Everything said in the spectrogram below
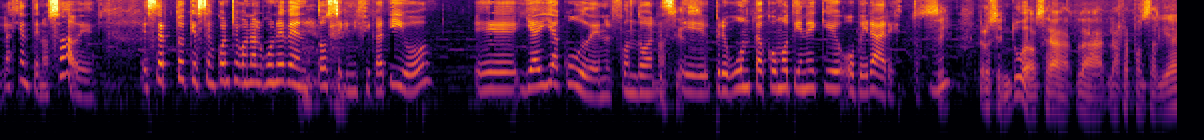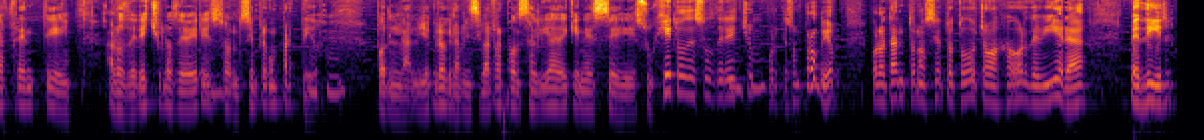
la gente no sabe, excepto que se encuentre con algún evento significativo eh, y ahí acude, en el fondo, eh, pregunta cómo tiene que operar esto. Sí, pero sin duda, o sea, las responsabilidades frente a los derechos y los deberes son siempre compartidos. por la, yo creo que la principal responsabilidad de quien es eh, sujeto de esos derechos, porque son propios, por lo tanto, ¿no es cierto?, todo trabajador debiera pedir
